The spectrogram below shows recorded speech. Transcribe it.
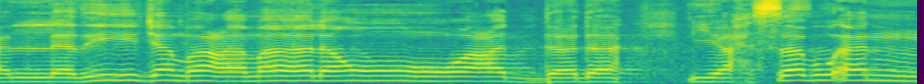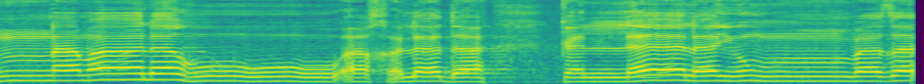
الذي جمع مالا وعدده يحسب أن ماله أخلده كلا لينبذن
